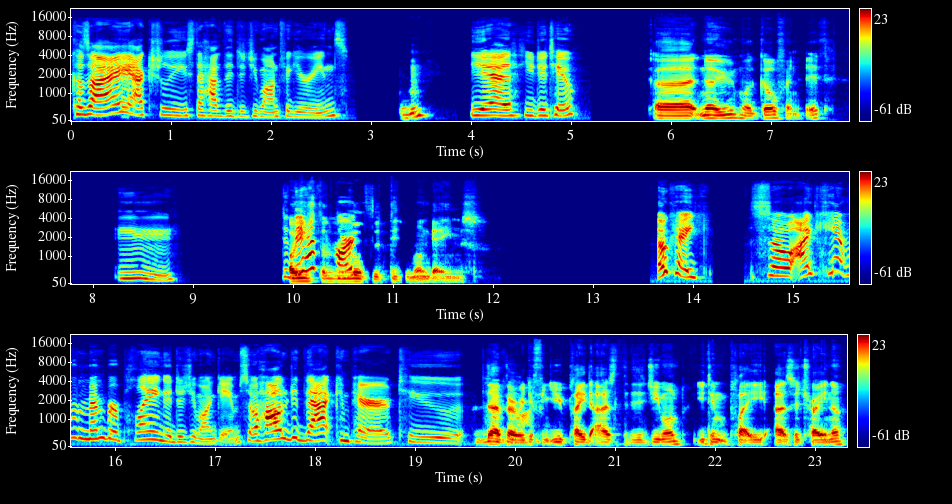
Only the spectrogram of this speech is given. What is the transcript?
Cause I actually used to have the Digimon figurines. Mhm. Yeah, you did too? Uh, no, my girlfriend did. Mm. Did I they used have to cards? love the Digimon games. Okay, so I can't remember playing a Digimon game. So how did that compare to? They're very different. You played as the Digimon. You didn't play as a trainer.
